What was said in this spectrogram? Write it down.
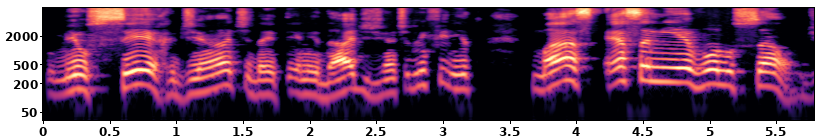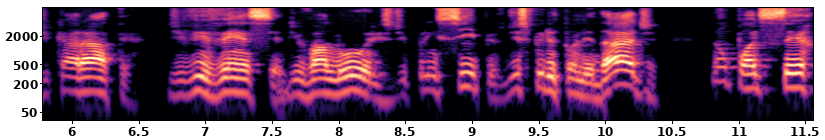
o meu ser diante da eternidade, diante do infinito. Mas essa minha evolução de caráter, de vivência, de valores, de princípios, de espiritualidade, não pode ser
